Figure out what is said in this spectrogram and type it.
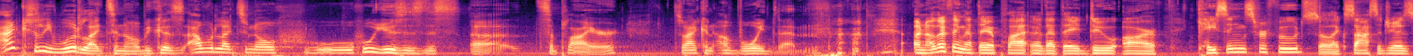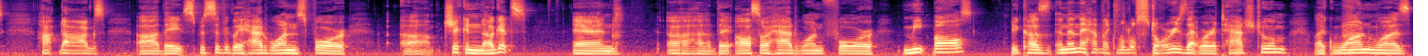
actually would like to know because I would like to know who who uses this uh, supplier, so I can avoid them. Another thing that they apply or that they do are casings for food, so like sausages, hot dogs. Uh, they specifically had ones for um, chicken nuggets, and uh, they also had one for meatballs because and then they had like little stories that were attached to them like one was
